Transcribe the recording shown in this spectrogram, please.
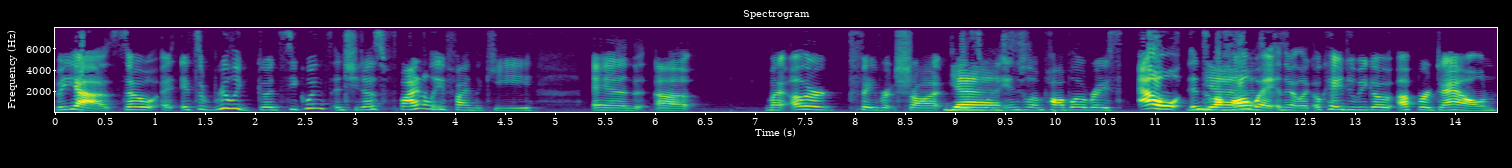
but yeah, so it's a really good sequence, and she does finally find the key. And uh, my other favorite shot Yes. is when Angela and Pablo race out into the hallway, and they're like, "Okay, do we go up or down?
